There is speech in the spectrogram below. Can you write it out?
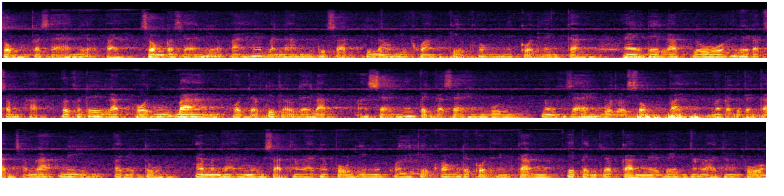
ส่งกระแสนี้ออกไป ส่งกระแสนี้ออกไปให้บรรดามูสัตว์ที่เรามีความเกี่ยวข้องในกฎแห่งกรรมให้ได้รับรู้ให้ได้รับสัมผัส เพื่อเขาได้รับผลบ้าง ผลจากที่เราได้รับอาแสงนั้นเป็นกระแสแห่งบุญเมื่อกระแสแห่งบุญเราส่งไป มันก็จะเป็นการชำระหนี้ไปในตัวให้บรรดามูสัตว์ทั้งหลายทั้งปวงที่มีความเกี่ยวข้องด้วยกฎแห่งกรรมที่เป็นเจ้ากรรมในเวรทั้งหลายทั้งปวง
